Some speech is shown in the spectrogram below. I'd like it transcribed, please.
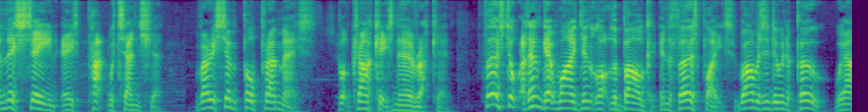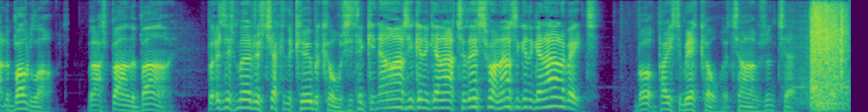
And this scene is packed with tension. Very simple premise, but crack it's nerve wracking. First up, I don't get why he didn't lock the bog in the first place. Why was he doing a poo without the bog locked? That's by the by. But as this murderer's checking the cubicles, you're thinking, oh, how's he going to get out of this one? How's he going to get out of it? But it pays to be ickle at times, doesn't it?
